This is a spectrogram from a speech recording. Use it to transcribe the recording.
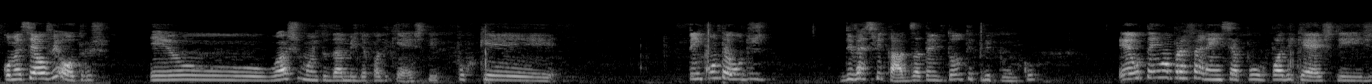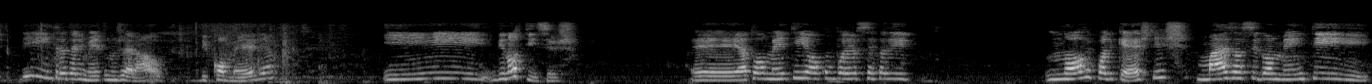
comecei a ouvir outros. Eu gosto muito da mídia podcast porque tem conteúdos diversificados, atende todo tipo de público. Eu tenho uma preferência por podcasts de entretenimento no geral, de comédia e de notícias. É, atualmente eu acompanho cerca de nove podcasts, mais assiduamente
